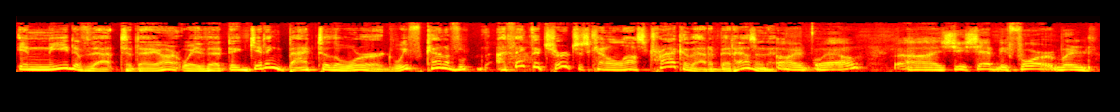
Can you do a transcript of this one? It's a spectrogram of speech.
in need of that today, aren't we? That getting back to the Word, we've kind of, I think the church has kind of lost track of that a bit, hasn't it? Right, well, uh, as you said before, when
